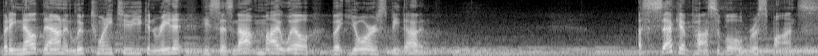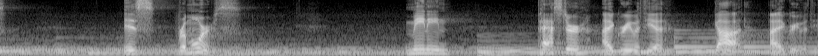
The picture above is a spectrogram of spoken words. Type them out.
But he knelt down in Luke 22, you can read it. He says, Not my will, but yours be done. A second possible response is remorse, meaning, Pastor, I agree with you. God, I agree with you.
